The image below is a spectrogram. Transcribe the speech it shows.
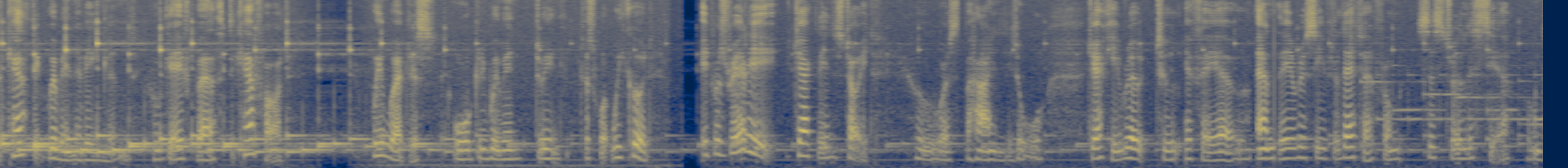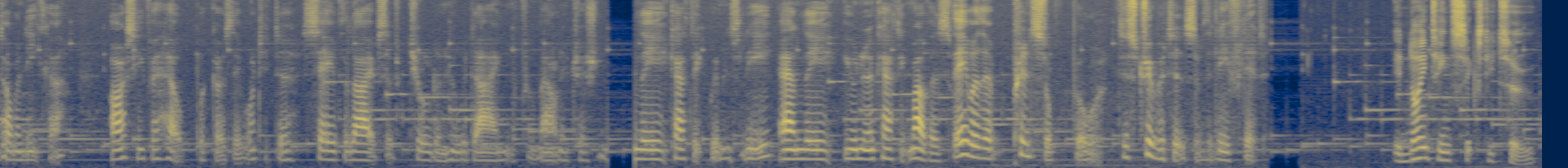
the Catholic women of England who gave birth to CAFOD. We were just ordinary women doing just what we could. It was really Jacqueline Stuyt who was behind it all. Jackie wrote to FAO and they received a letter from Sister Alicia from Dominica asking for help because they wanted to save the lives of children who were dying from malnutrition. The Catholic Women's League and the Union of Catholic Mothers, they were the principal distributors of the leaflet. In 1962,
